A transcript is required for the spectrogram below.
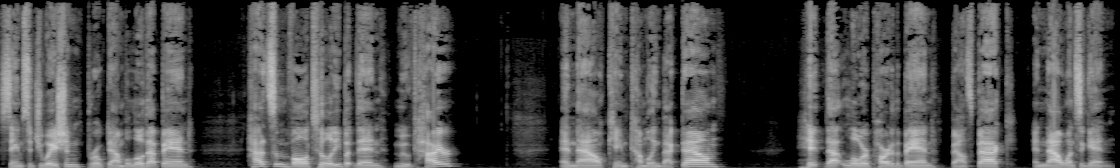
Same situation, broke down below that band, had some volatility, but then moved higher, and now came tumbling back down, hit that lower part of the band, bounced back, and now once again,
